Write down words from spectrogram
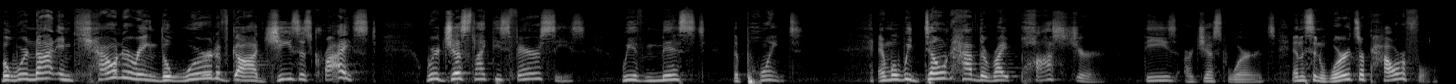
but we're not encountering the Word of God, Jesus Christ, we're just like these Pharisees. We have missed the point. And when we don't have the right posture, these are just words. And listen, words are powerful,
